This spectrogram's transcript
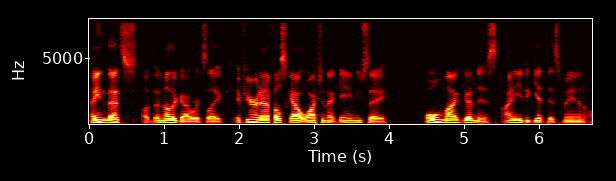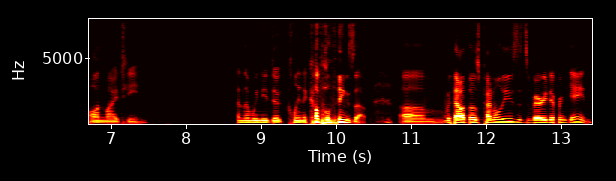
I mean, that's another guy where it's like, if you're an NFL scout watching that game, you say, "Oh my goodness, I need to get this man on my team." And then we need to clean a couple things up. Um, without those penalties, it's a very different game.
